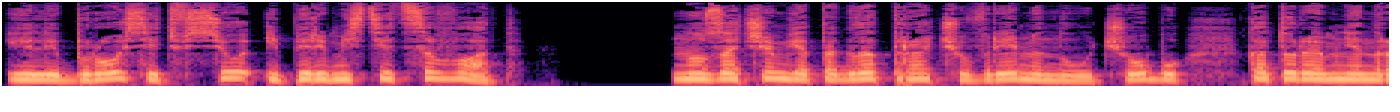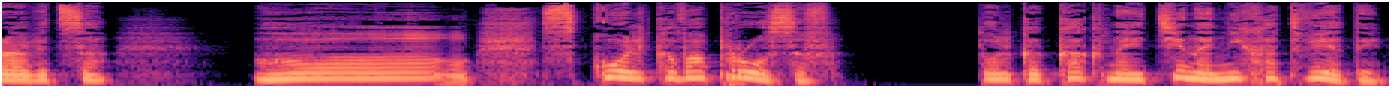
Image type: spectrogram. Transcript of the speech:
Или бросить все и переместиться в ад — но зачем я тогда трачу время на учебу, которая мне нравится? О, сколько вопросов! Только как найти на них ответы?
